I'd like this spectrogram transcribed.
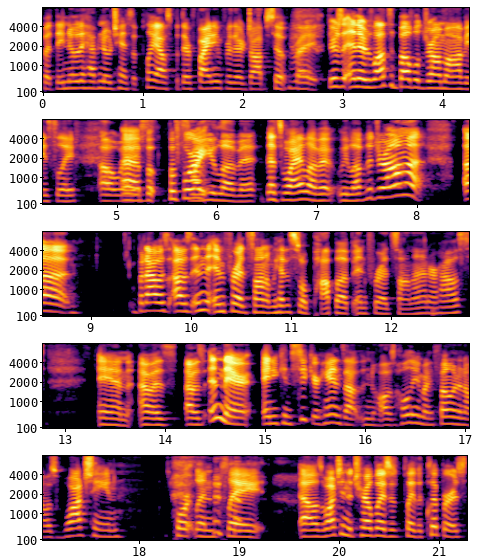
but they know they have no chance of playoffs but they're fighting for their job so Right. there's and there's lots of bubble drama obviously Always. uh, but before That's why I, you love it. that's why I love it. We love the drama. Uh, but I was I was in the infrared sauna. We had this little pop up infrared sauna at our house, and I was I was in there, and you can stick your hands out. And I was holding my phone, and I was watching Portland play. I was watching the Trailblazers play the Clippers.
